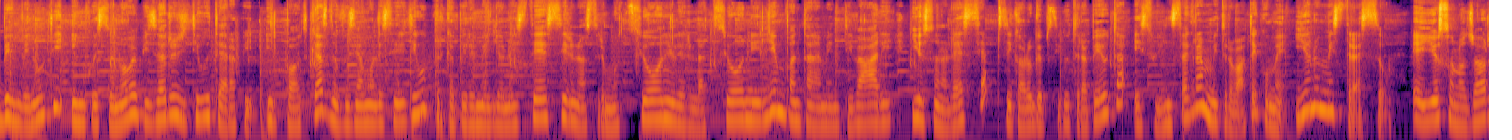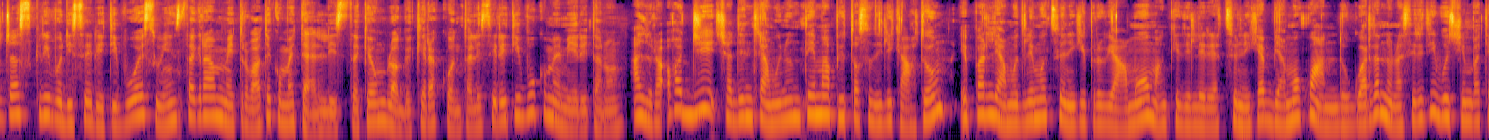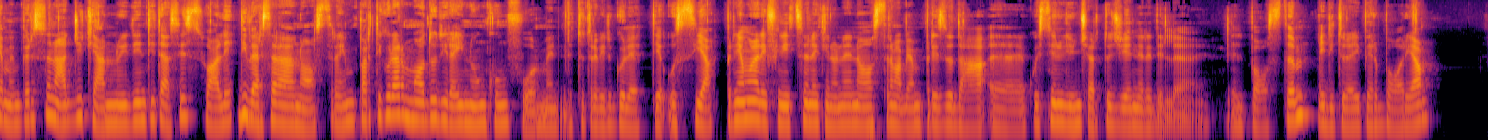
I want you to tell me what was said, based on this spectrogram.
Benvenuti in questo nuovo episodio di TV Therapy, il podcast dove usiamo le serie TV per capire meglio noi stessi, le nostre emozioni, le relazioni, gli impantanamenti vari. Io sono Alessia, psicologa e psicoterapeuta e su Instagram mi trovate come Io non mi stresso. E io sono Giorgia, scrivo di serie tv e su Instagram mi trovate come Tellist, che è un blog che racconta le serie tv come meritano. Allora, oggi ci addentriamo in un tema piuttosto delicato e parliamo delle emozioni che proviamo, ma anche delle reazioni che abbiamo quando, guardando una serie tv, ci imbattiamo in personaggi che hanno un'identità sessuale diversa dalla nostra, in particolar modo direi non conforme, detto tra virgolette, ossia prendiamo una definizione che non è nostra, ma abbiamo preso da eh, questioni di un certo genere del, del post, edito da Iperborea.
